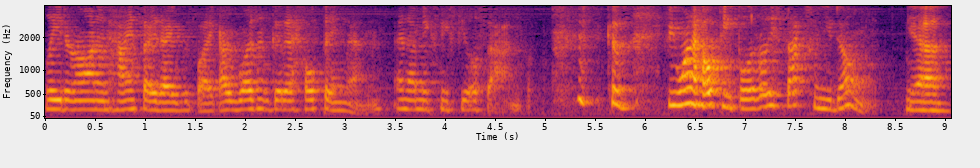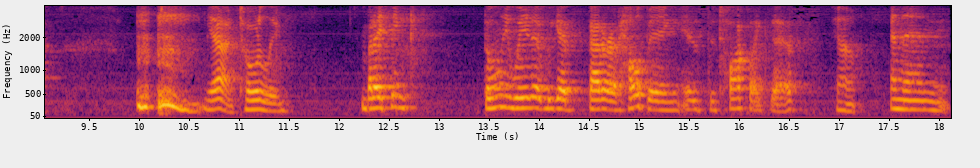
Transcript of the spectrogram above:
later on in hindsight i was like i wasn't good at helping them. And that makes me feel sad because if you want to help people it really sucks when you don't. Yeah. Yeah totally. But i think the only way that we get better at helping is to talk like this. Yeah. And then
